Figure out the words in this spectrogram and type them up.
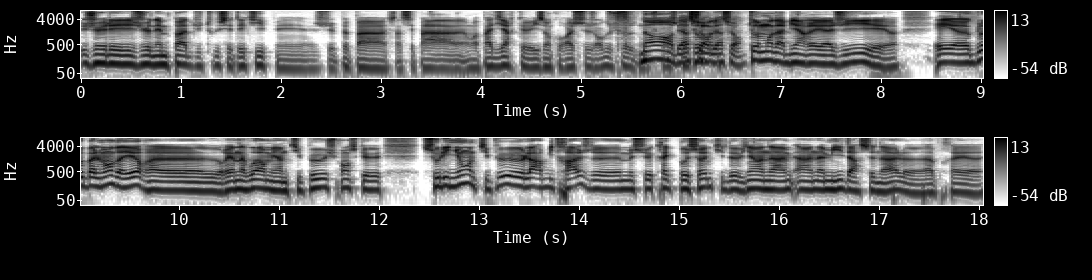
je les, je n'aime pas du tout cette équipe, et je peux pas, ça c'est pas, on va pas dire qu'ils encouragent ce genre de choses. Non, bien sûr, monde- bien sûr. Tout le monde a bien réagi et, euh, et euh, globalement d'ailleurs euh, rien à voir mais un petit peu je pense que soulignons un petit peu l'arbitrage de monsieur Craig Posson qui devient un, un ami d'Arsenal euh, après euh,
